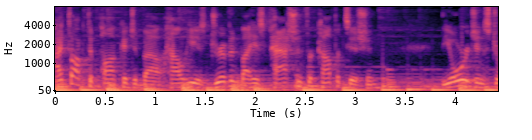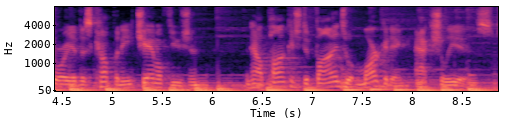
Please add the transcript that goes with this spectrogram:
I talked to Pankaj about how he is driven by his passion for competition, the origin story of his company, Channel Fusion, and how Pankaj defines what marketing actually is.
